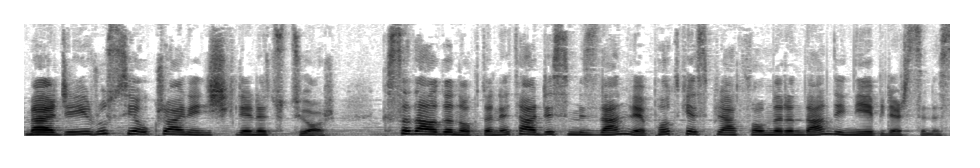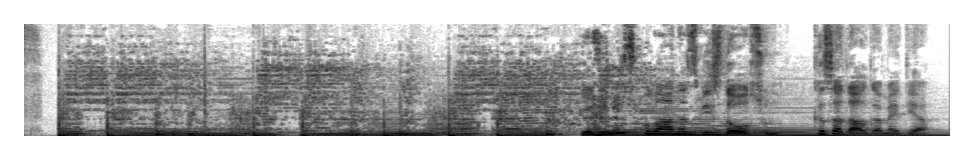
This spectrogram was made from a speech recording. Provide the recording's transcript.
merceği Rusya-Ukrayna ilişkilerine tutuyor. Kısa Dalga.net adresimizden ve podcast platformlarından dinleyebilirsiniz. Gözünüz kulağınız bizde olsun. Kısa Dalga Medya.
